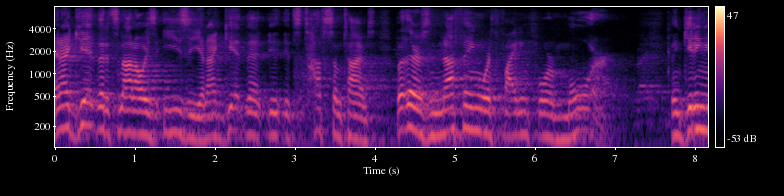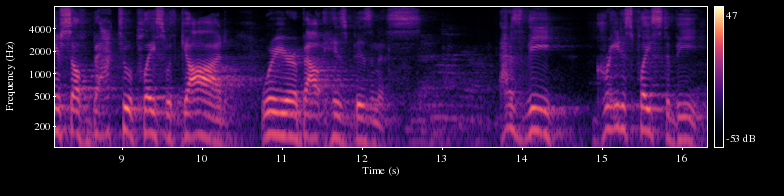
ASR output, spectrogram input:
And I get that it's not always easy, and I get that it's tough sometimes, but there's nothing worth fighting for more than getting yourself back to a place with God where you're about His business. That is the greatest place to be.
